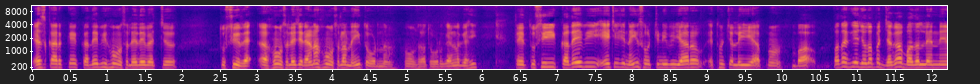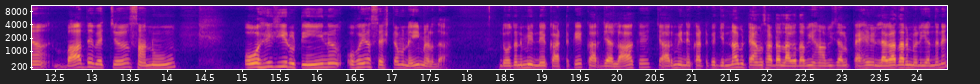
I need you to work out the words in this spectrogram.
ਇਸ ਕਰਕੇ ਕਦੇ ਵੀ ਹੌਸਲੇ ਦੇ ਵਿੱਚ ਤੁਸੀਂ ਰਹਿ- ਅ, ਹੌਸਲੇ 'ਚ ਰਹਿਣਾ ਹੌਸਲਾ ਨਹੀਂ ਤੋੜਨਾ ਹੌਸਲਾ ਤੋੜ ਕਹਿਣ ਲੱਗਾ ਸੀ। ਤੇ ਤੁਸੀਂ ਕਦੇ ਵੀ ਇਹ ਚੀਜ਼ ਨਹੀਂ ਸੋਚਣੀ ਵੀ ਯਾਰ ਇੱਥੋਂ ਚੱਲੀਏ ਆਪਾਂ ਬਾ- ਪਤਾ ਕੀ ਹੈ ਜਦੋਂ ਆਪਾਂ ਜਗ੍ਹਾ ਬਦਲ ਲੈਂਦੇ ਆ ਬਾਅਦ ਦੇ ਵਿੱਚ ਸਾਨੂੰ ਉਹੀ ਜੀ ਰੁਟੀਨ ਉਹੋ ਜਿਹਾ ਸਿਸਟਮ ਨਹੀਂ ਮਿਲਦਾ। ਦੋ ਤਿੰਨ ਮਹੀਨੇ ਕੱਟ ਕੇ ਕਰਜ਼ਾ ਲਾ ਕੇ 4 ਮਹੀਨੇ ਕੱਟ ਕੇ ਜਿੰਨਾ ਵੀ ਟਾਈਮ ਸਾਡਾ ਲੱਗਦਾ ਵੀ ਹਾਂ ਵੀ ਚੱਲ ਪੈਸੇ ਲਗਾਤਾਰ ਮਿਲ ਜਾਂਦੇ ਨੇ,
